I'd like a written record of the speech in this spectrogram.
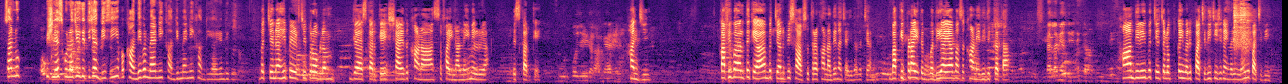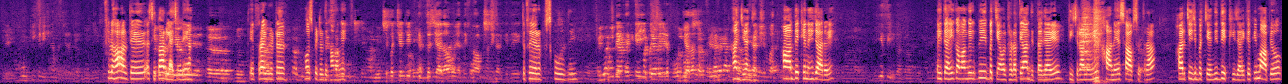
ਸਾਨੂੰ ਪਿਛਲੇ ਸਕੂਲਾਂ 'ਚ ਵੀ ਦਿੱਤੀ ਜਾਂਦੀ ਸੀ ਆਪਾਂ ਖਾਂਦੇ ਪਰ ਮੈਂ ਨਹੀਂ ਖਾਂਦੀ ਮੈਂ ਨਹੀਂ ਖਾਂਦੀ ਆਇਰਨ ਦੀ ਗੋਲੀ ਬੱਚੇ ਨੂੰ ਇਹੀ ਪੇਟ 'ਚ ਪ੍ਰੋਬਲਮ ਗੈਸ ਕਰਕੇ ਸ਼ਾਇਦ ਖਾਣਾ ਸਫ਼ਾਈ ਨਾਲ ਨਹੀਂ ਮਿਲ ਰਿਹਾ ਇਸ ਕਰਕੇ। ਫੂਡ ਪੋਇਜ਼ਨਿੰਗ ਦਾ ਕਹਿ ਰਹੇ ਨੇ ਹਾਂਜੀ। ਕਾਫੀ ਵਾਰ ਤੇ ਕਿਹਾ ਬੱਚਿਆਂ ਨੂੰ ਵੀ ਸਾਫ਼ ਸੁਥਰਾ ਖਾਣਾ ਦੇਣਾ ਚਾਹੀਦਾ ਬੱਚਿਆਂ ਨੂੰ। ਬਾਕੀ ਪੜ੍ਹਾਈ ਤੇ ਵਧੀਆ ਆ ਬਸ ਖਾਣੇ ਦੀ ਦਿੱਕਤ ਆ। ਪਹਿਲਾਂ ਵੀ ਘਰ। ਹਾਂ ਬੱਚੇ ਚਲੋ ਕਈ ਵਾਰੀ ਪਚਦੀ ਚੀਜ਼ ਕਈ ਵਾਰੀ ਨਹੀਂ ਵੀ ਪਚਦੀ। ਹੁਣ ਕੀ ਕੰਡੀਸ਼ਨ ਹੈ ਬੱਚੇ ਦੀ? ਫਿਲਹਾਲ ਤੇ ਅਸੀਂ ਘਰ ਲੈ ਚੱਲੇ ਆ ਤੇ ਪ੍ਰਾਈਵੇਟ ਹਸਪੀਟਲ ਦਿਖਾਵਾਂਗੇ। ਤੇ ਬੱਚਿਆਂ ਦੀ ਦਿੱਕਤ ਜ਼ਿਆਦਾ ਹੋ ਜਾਂਦੀ ਖਰਾਬ ਖਾਣੇ ਕਰਕੇ ਤੇ ਤੇ ਫਿਰ ਸਕੂਲ ਦੀ। ਹੁਣ ਦੇਖਿਆ ਕਿ ਕਈ ਬੱਚੇ ਜਿਹੜੇ ਬਹੁਤ ਜ਼ਿਆਦਾ ਤੜਫਦੇ ਨੇ ਹਾਂਜੀ ਹਾਂਜੀ। ਹਾਂ ਦੇਖੇ ਨਹੀਂ ਜਾ ਰਹੇ। ਕੀ ਅਪੀਲ ਅਸੀਂ ਤਾਂ ਇਹੀ ਕਵਾਂਗੇ ਵੀ ਬੱਚਿਆਂ ਵੱਲ ਥੋੜਾ ਧਿਆਨ ਦਿੱਤਾ ਜਾਏ, ਟੀਚਰਾਂ ਨੂੰ ਵੀ ਖਾਣੇ, ਸਾਫ਼ ਸੁਥਰਾ, ਹਰ ਚੀਜ਼ ਬੱਚੇ ਦੀ ਦੇਖੀ ਜਾਏ, ਕਿਉਂਕਿ ਮਾਪਿਓ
